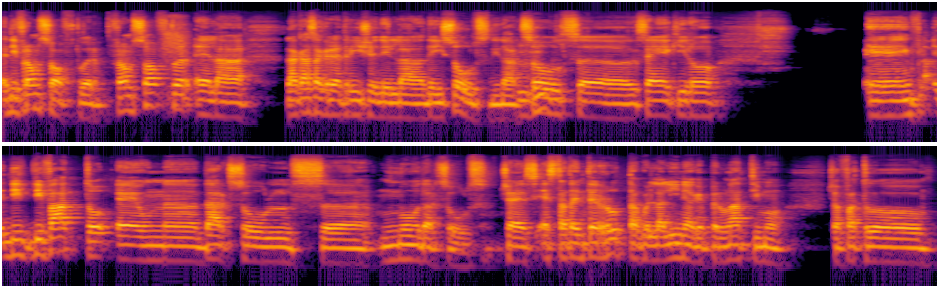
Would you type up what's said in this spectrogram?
È di From Software. From Software è la, la casa creatrice della- dei Souls, di Dark Mhm. Souls, eh, Sekiro. E di, di fatto è un eh, Dark Souls, eh, un nuovo Dark Souls. Cioè è stata interrotta quella linea che per un attimo ci ha fatto,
